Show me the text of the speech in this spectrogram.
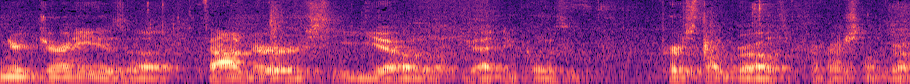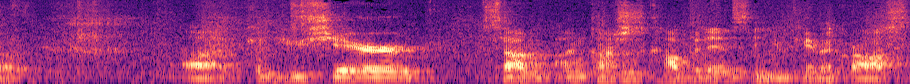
In your journey as a founder or CEO that you had to go through personal growth, professional growth. Uh, could you share some unconscious competence that you came across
